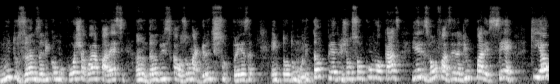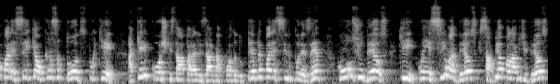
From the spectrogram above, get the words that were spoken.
muitos anos ali como coxa agora aparece andando, isso causou uma grande surpresa em todo mundo. Então Pedro e João são convocados e eles vão fazer ali um parecer que é o parecer que alcança todos, porque aquele coxo que estava paralisado na porta do templo é parecido, por exemplo, com os judeus que conheciam a Deus, que sabiam a palavra de Deus,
